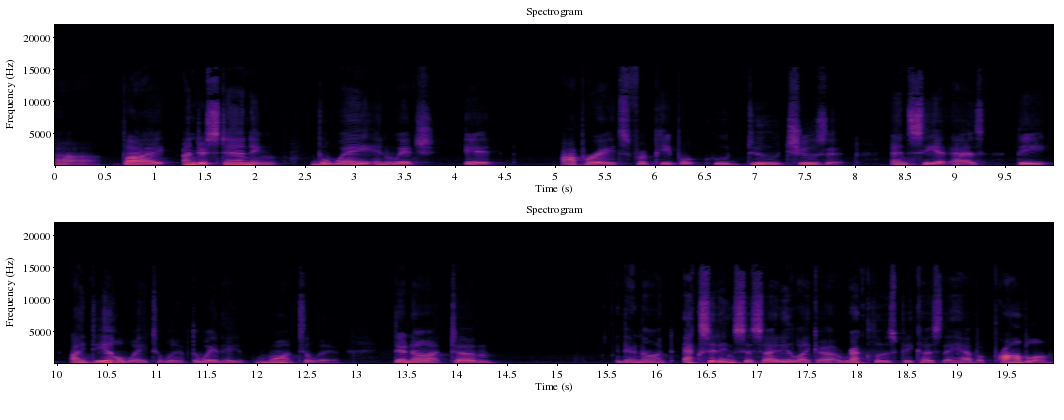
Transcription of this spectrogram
Uh, by understanding the way in which it operates for people who do choose it and see it as the ideal way to live, the way they want to live. They're not um, they're not exiting society like a recluse because they have a problem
